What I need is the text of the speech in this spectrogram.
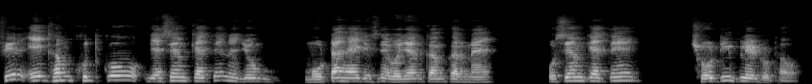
फिर एक हम खुद को, जैसे हम कहते हैं ना, जो मोटा है जिसने वज़न कम करना है उसे हम कहते हैं, छोटी प्लेट उठाओ,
